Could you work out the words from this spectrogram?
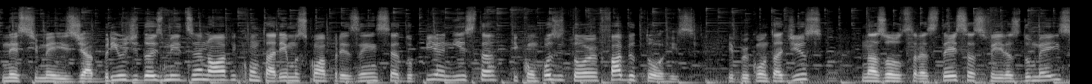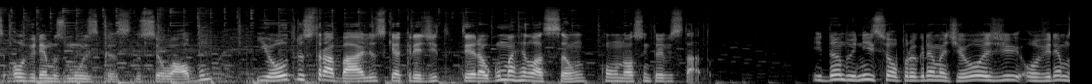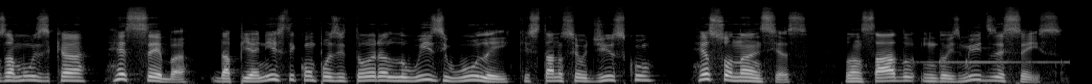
Neste mês de abril de 2019, contaremos com a presença do pianista e compositor Fábio Torres. E por conta disso, nas outras terças-feiras do mês, ouviremos músicas do seu álbum e outros trabalhos que acredito ter alguma relação com o nosso entrevistado. E dando início ao programa de hoje, ouviremos a música Receba, da pianista e compositora Louise Woolley, que está no seu disco Ressonâncias, lançado em 2016.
